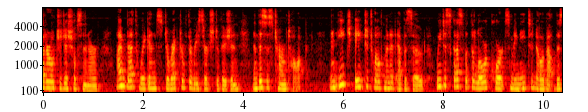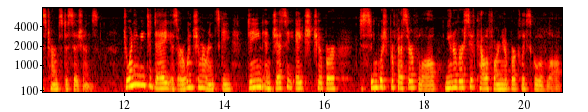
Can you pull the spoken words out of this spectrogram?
Federal Judicial Center. I'm Beth Wiggins, Director of the Research Division, and this is Term Talk. In each 8 to 12 minute episode, we discuss what the lower courts may need to know about this term's decisions. Joining me today is Erwin Chemerinsky, Dean and Jesse H. Choper, Distinguished Professor of Law, University of California, Berkeley School of Law.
